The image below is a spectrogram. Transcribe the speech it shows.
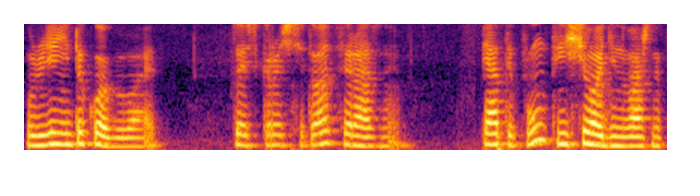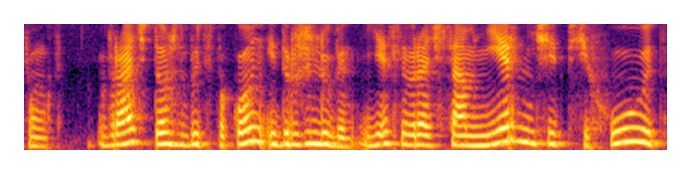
у людей не такое бывает. То есть, короче, ситуации разные. Пятый пункт, еще один важный пункт. Врач должен быть спокоен и дружелюбен. Если врач сам нервничает, психует,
